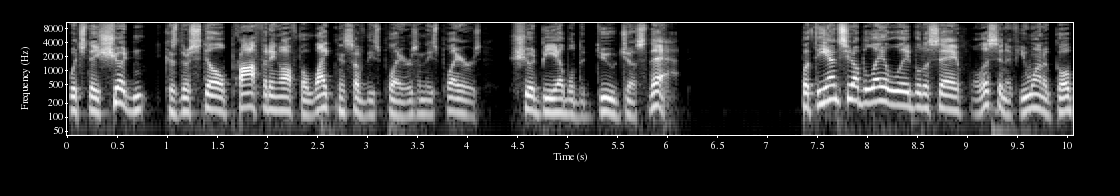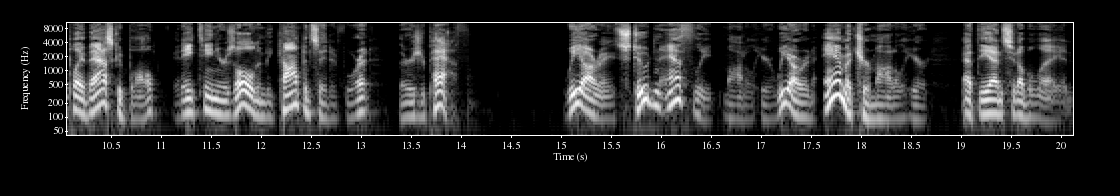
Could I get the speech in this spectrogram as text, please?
which they shouldn't because they're still profiting off the likeness of these players, and these players should be able to do just that. But the NCAA will be able to say, well, listen, if you want to go play basketball at 18 years old and be compensated for it, there's your path. We are a student athlete model here. We are an amateur model here at the NCAA. And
